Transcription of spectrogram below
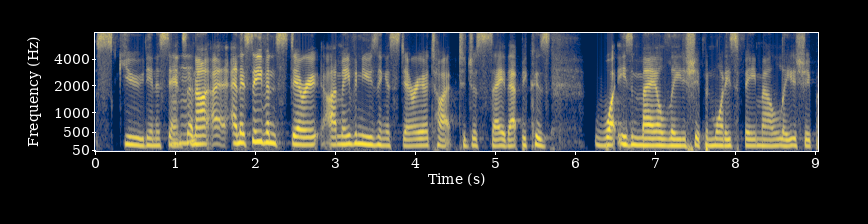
skewed in a sense mm-hmm. and i and it's even stereo i'm even using a stereotype to just say that because what is male leadership and what is female leadership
